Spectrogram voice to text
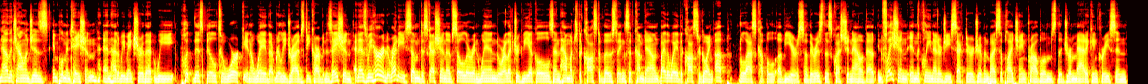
now the challenge is implementation and how do we make sure that we put this bill to work in a way that really drives decarbonization. And as we heard already, some discussion of solar and wind or electric vehicles and how much the cost of those things have come down. By the way, the costs are going up the last couple of years. So there is this question now about inflation in the clean energy sector driven by supply chain problems, the dramatic increase in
